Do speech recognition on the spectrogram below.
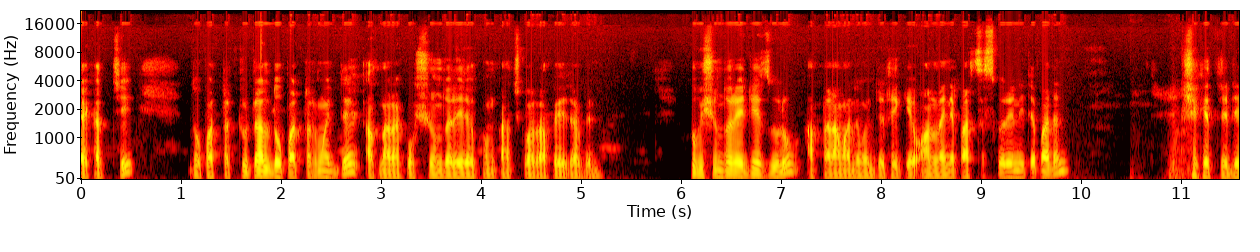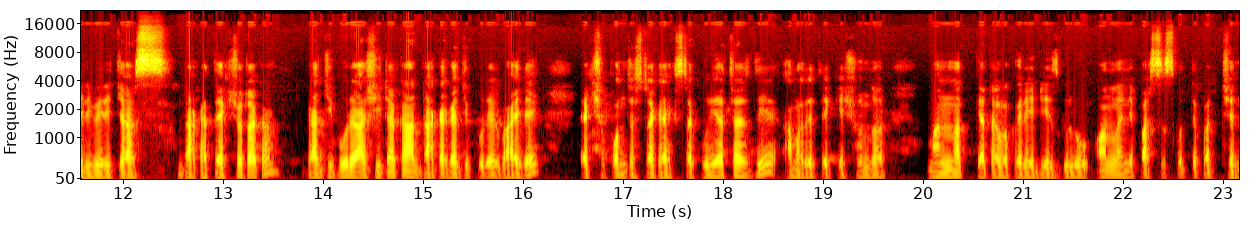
দেখাচ্ছি, দোপাট্টা টোটাল দোপাট্টার মধ্যে আপনারা খুব সুন্দর এরকম কাজ করা পেয়ে যাবেন। খুবই সুন্দর এই ড্রেসগুলো আপনারা আমাদের মধ্যে থেকে অনলাইনে পারচেস করে নিতে পারেন। সেক্ষেত্রে ডেলিভারি চার্জ ঢাকাতে একশো টাকা, গাজীপুরে আশি টাকা আর ঢাকা গাজীপুরের বাইরে একশো পঞ্চাশ টাকা এক্সট্রা কুরিয়ার চার্জ দিয়ে আমাদের থেকে সুন্দর মান্নাত ক্যাটালগের এই ড্রেসগুলো অনলাইনে পারচেস করতে পারছেন।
